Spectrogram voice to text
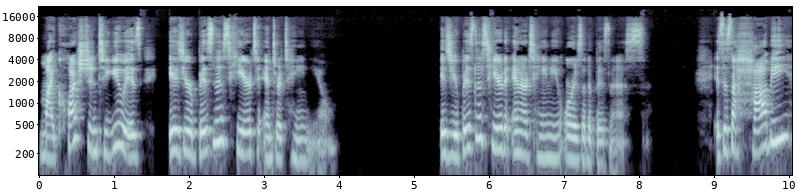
My question to you is Is your business here to entertain you? Is your business here to entertain you, or is it a business? Is this a hobby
